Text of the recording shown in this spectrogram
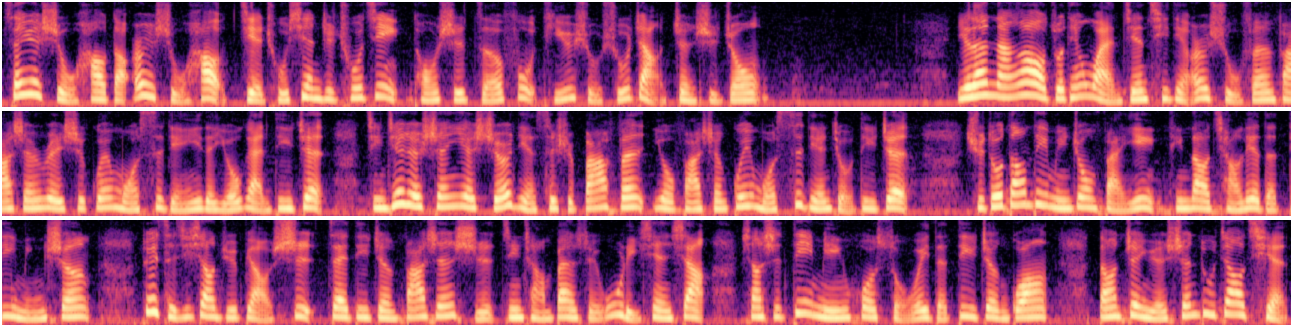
三月十五号到二十五号解除限制出境，同时责付体育署署长郑世忠。宜兰南澳昨天晚间七点二十五分发生瑞士规模四点一的有感地震，紧接着深夜十二点四十八分又发生规模四点九地震。许多当地民众反映听到强烈的地鸣声。对此，气象局表示，在地震发生时，经常伴随物理现象，像是地鸣或所谓的地震光。当震源深度较浅，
